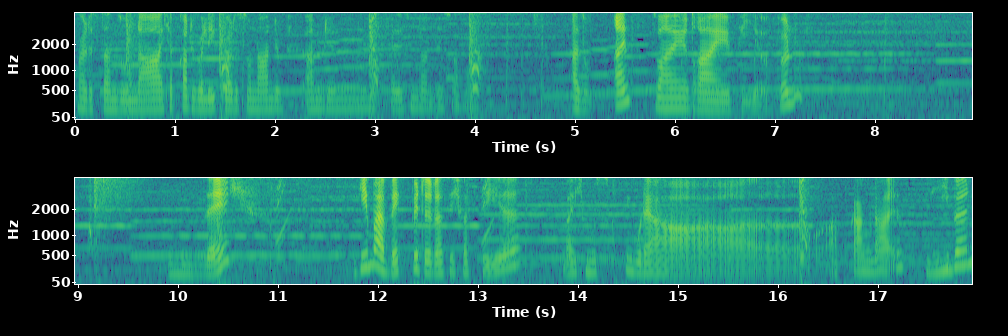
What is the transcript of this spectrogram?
Weil das dann so nah... Ich habe gerade überlegt, weil das so nah an dem, an dem Felsen dann ist, aber... Also, 1, 2, 3, 4, 5. 6. Geh mal weg, bitte, dass ich was sehe. Weil ich muss gucken, wo der Abgang da ist. 7.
